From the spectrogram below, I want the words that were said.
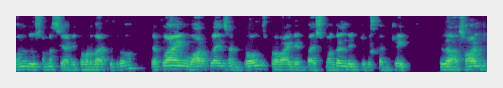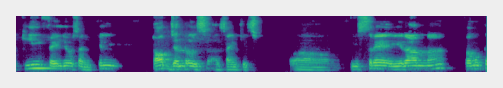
ಒಂದು ಸಮಸ್ಯೆ ಆಗಿತ್ತು ಹೊಡೆದಾಕಿದ್ರು deploying war planes and drones provided by smuggled into the country ಇದು assault key failures and kill top generals scientist ಇಸ್ರೇ, ಇರಾನ್ನ ಪ್ರಮುಖ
